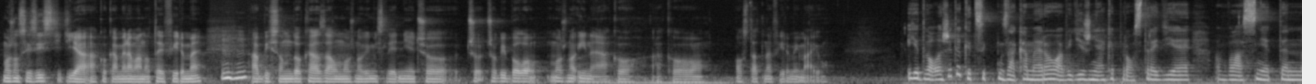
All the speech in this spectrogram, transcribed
možno si zistiť ja ako kameraman o tej firme, mm-hmm. aby som dokázal možno vymyslieť niečo, čo, čo by bolo možno iné ako, ako ostatné firmy majú. Je dôležité, keď si za kamerou a vidíš nejaké prostredie, vlastne ten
